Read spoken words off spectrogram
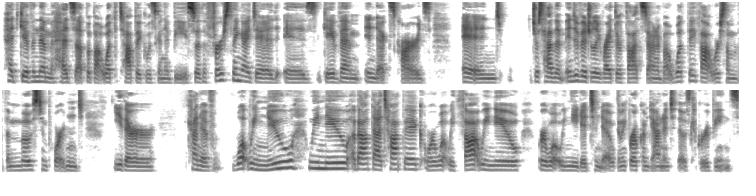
had given them a heads up about what the topic was going to be. So the first thing I did is gave them index cards and just had them individually write their thoughts down about what they thought were some of the most important, either kind of what we knew we knew about that topic or what we thought we knew or what we needed to know. And we broke them down into those groupings.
